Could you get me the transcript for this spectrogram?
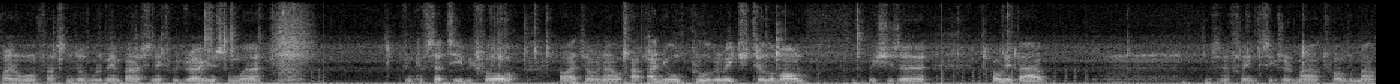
Final one fastened up would have been embarrassing if we were driving somewhere. I think I've said to you before I like to have an annual pilgrimage to Le Mans which is uh, probably about I think 600 mile, 1200 mile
